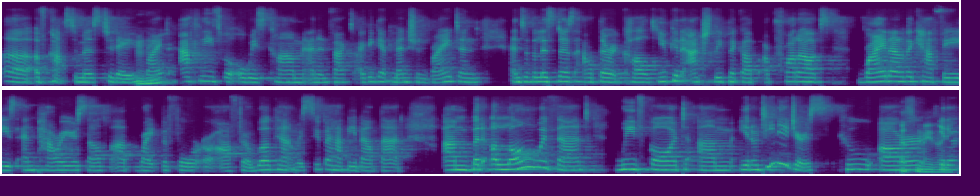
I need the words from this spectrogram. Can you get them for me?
uh, of customers today. Mm-hmm. Right, athletes will always come, and in fact, I think I mentioned right, and and to the listeners out there at Cult, you can actually pick up our products right out of the cafes and power yourself up right before or after a workout. And We're super happy about that. Um, but along with that, we've got um, you know teenagers who are you know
